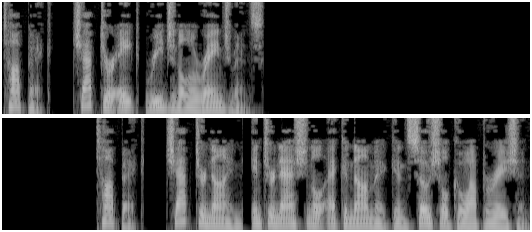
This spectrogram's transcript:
Chapter 8 – Regional arrangements. Chapter 9 – International economic and social cooperation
